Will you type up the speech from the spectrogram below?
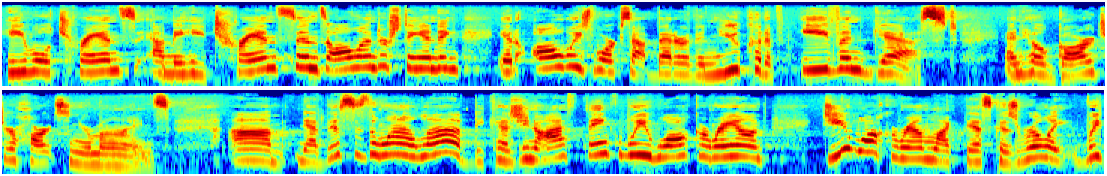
He will trans, I mean, He transcends all understanding. It always works out better than you could have even guessed and He'll guard your hearts and your minds. Um, now, this is the one I love because, you know, I think we walk around. Do you walk around like this? Because really, we,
